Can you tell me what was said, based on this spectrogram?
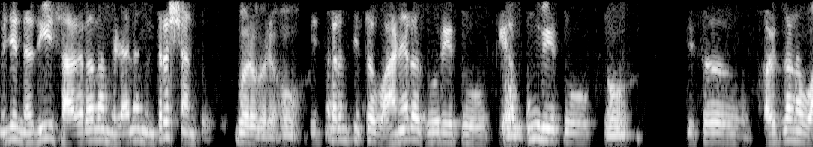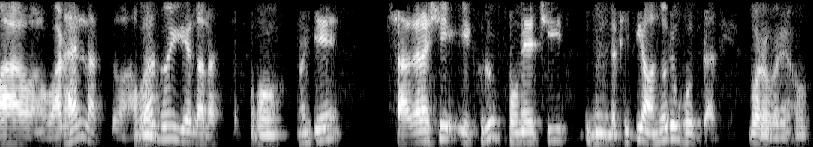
म्हणजे नदी सागराला मिळाल्यानंतरच शांत होतो. बरोबर आहे हो. तिथपर्यंत तिथं वाहण्याला जोर येतो तिला हो. पूर येतो. हो. तिथं वा वाढायला लागतो आवाज होई गेला लागतो हो. म्हणजे सागराशी एकरूप होण्याची. स्थिती अनुरूप होत जाते. बरोबर आहे हो.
